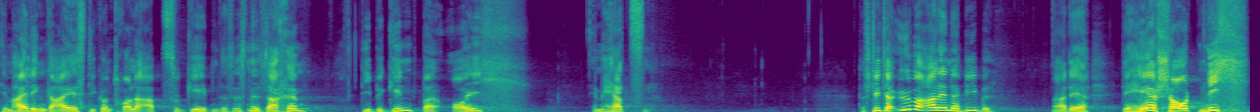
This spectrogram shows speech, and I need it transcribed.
dem Heiligen Geist die Kontrolle abzugeben, das ist eine Sache, die beginnt bei euch im Herzen. Das steht ja überall in der Bibel. Ja, der, der Herr schaut nicht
